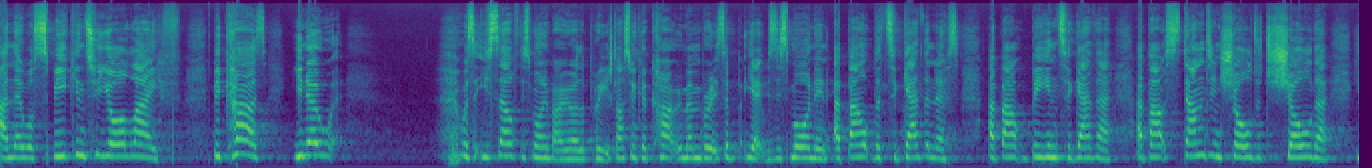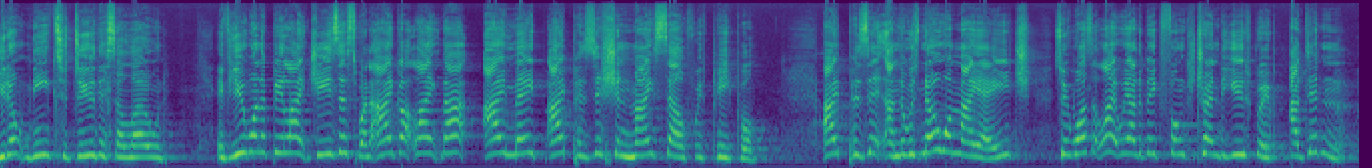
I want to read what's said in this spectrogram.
And they will speak into your life. Because, you know, was it yourself this morning, Barry, or the preach last week? I can't remember. It's a, yeah, it was this morning about the togetherness, about being together, about standing shoulder to shoulder. You don't need to do this alone. If you want to be like Jesus, when I got like that, I made I positioned myself with people. I posi- and there was no one my age, so it wasn't like we had a big funky trendy youth group. I didn't.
